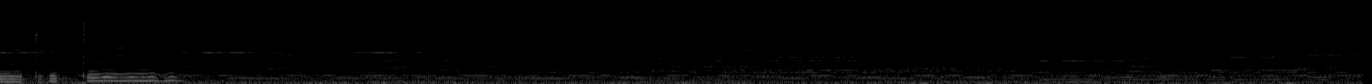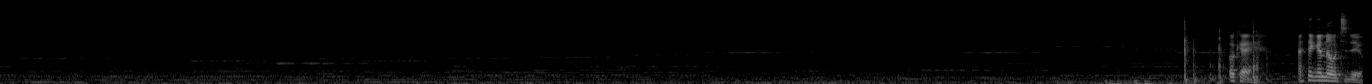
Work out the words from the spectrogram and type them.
Do, do, do. Okay, I think I know what to do.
